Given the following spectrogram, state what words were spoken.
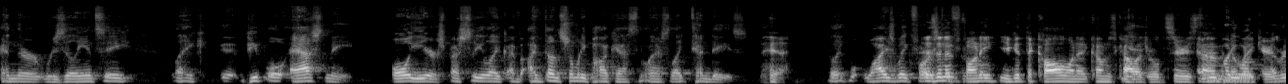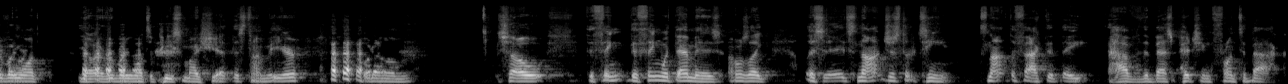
and their resiliency. Like people asked me, all year, especially like I've, I've done so many podcasts in the last like 10 days. Yeah. Like, why is Wake Forest? Isn't it funny? You get the call when it comes College yeah. World Series time. Everybody, wants, everybody wants, you know, everybody wants a piece of my shit this time of year. But, um, so the thing, the thing with them is, I was like, listen, it's not just their team. It's not the fact that they have the best pitching front to back.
